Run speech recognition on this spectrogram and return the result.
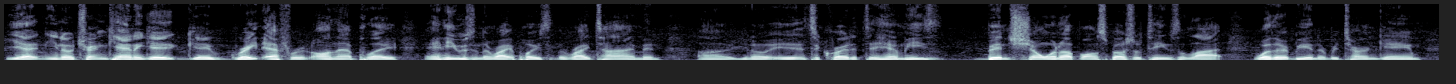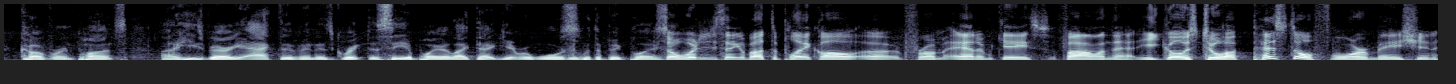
Yeah, you know, Trenton Cannon gave, gave great effort on that play, and he was in the right place at the right time. And, uh, you know, it's a credit to him. He's been showing up on special teams a lot, whether it be in the return game, covering punts. Uh, he's very active, and it's great to see a player like that get rewarded with a big play. So, what did you think about the play call uh, from Adam Gase following that? He goes to a pistol formation.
